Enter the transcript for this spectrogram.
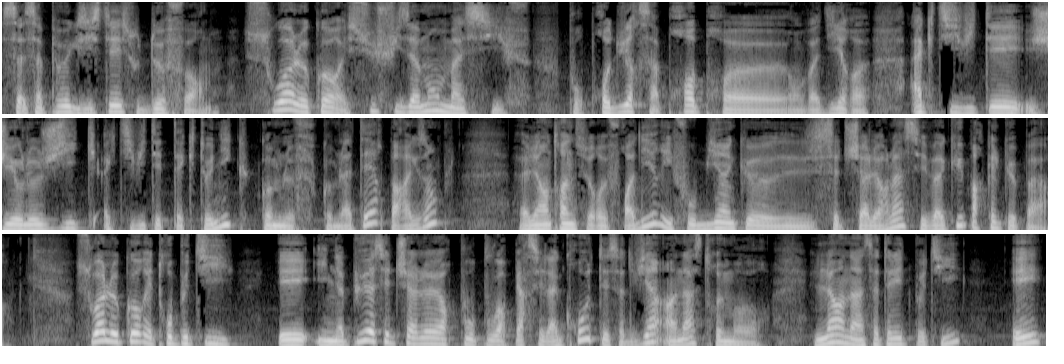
ça, peut exister sous deux formes. Soit le corps est suffisamment massif pour produire sa propre, euh, on va dire, euh, activité géologique, activité tectonique, comme, comme la Terre par exemple. Elle est en train de se refroidir, il faut bien que cette chaleur-là s'évacue par quelque part. Soit le corps est trop petit et il n'a plus assez de chaleur pour pouvoir percer la croûte et ça devient un astre mort. Là, on a un satellite petit et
